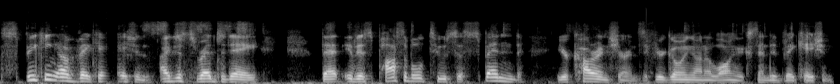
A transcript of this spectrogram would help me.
speaking of vacations, I just read today that it is possible to suspend your car insurance if you're going on a long extended vacation.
